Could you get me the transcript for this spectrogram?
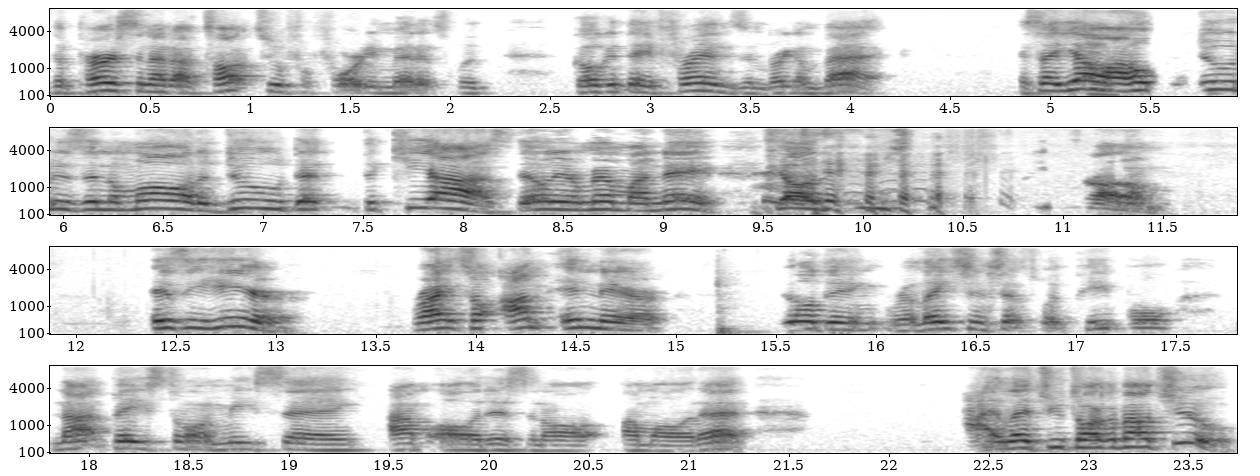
the person that I talked to for 40 minutes would go get their friends and bring them back and say, Yo, I hope the dude is in the mall, the dude that the kiosk, they don't even remember my name. Yo, um, is he here? Right. So I'm in there building relationships with people, not based on me saying I'm all of this and all I'm all of that. I let you talk about you.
